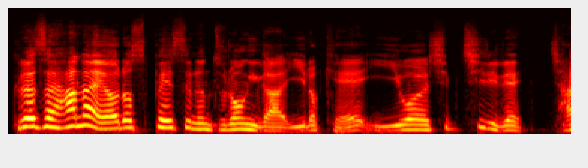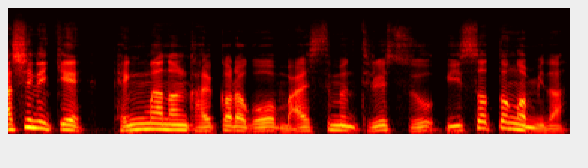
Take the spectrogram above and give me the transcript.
그래서 하나 에어로 스페이스는 두렁이가 이렇게 2월 17일에 자신 있게 100만 원 갈 거라고 말씀을 드릴 수 있었던 겁니다.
